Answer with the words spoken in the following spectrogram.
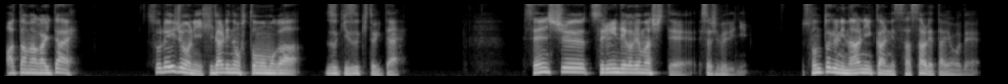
頭が痛い。それ以上に左の太ももがズキズキと痛い。先週釣りに出かけまして、久しぶりに。その時に何かに刺されたようで、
